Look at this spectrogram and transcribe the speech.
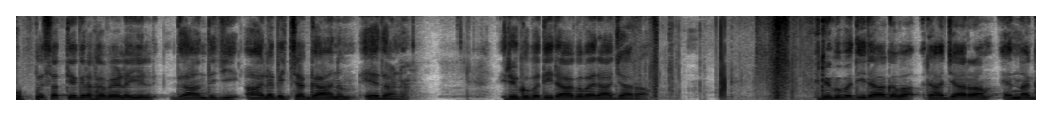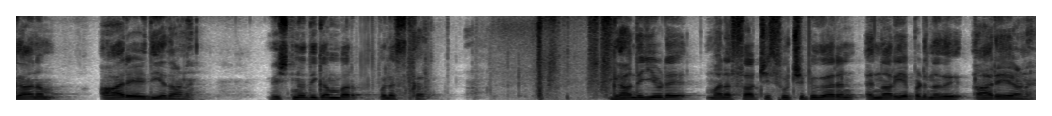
ഉപ്പ് സത്യഗ്രഹ വേളയിൽ ഗാന്ധിജി ആലപിച്ച ഗാനം ഏതാണ്? രഘുപതി രാഘവ രാജാറാം. രഘുപതി രാഘവ രാജാറാം എന്ന ഗാനം ആരെഴുതിയതാണ്? വിഷ്ണു ദിഗംബർ പുലസ്കർ. ഗാന്ധിജിയുടെ മനസാക്ഷി സൂക്ഷിപ്പുകാരൻ എന്നറിയപ്പെടുന്നത് ആരെയാണ്?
